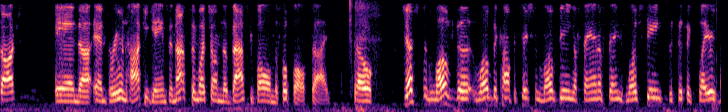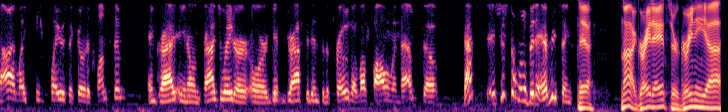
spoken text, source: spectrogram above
Sox and uh, and Bruin hockey games, and not so much on the basketball and the football side. So just love the love the competition, love being a fan of things, love seeing specific players. Now I like seeing players that go to Clemson and grad you know and graduate or, or get drafted into the pros. I love following them. So that's it's just a little bit of everything. Yeah. Nah, great answer, Greeny. Uh,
